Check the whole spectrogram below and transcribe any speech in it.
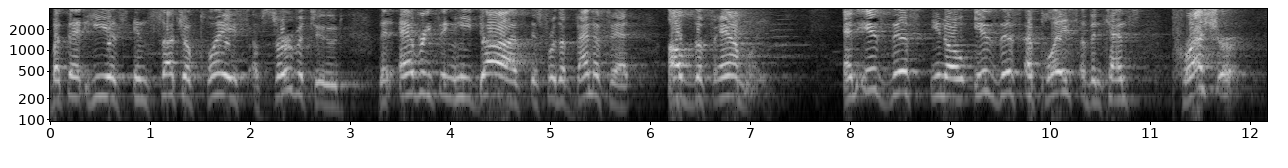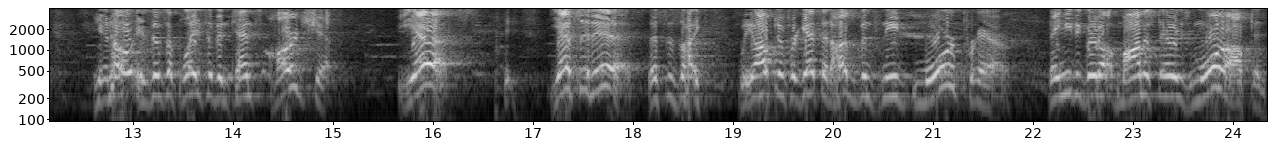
but that he is in such a place of servitude that everything he does is for the benefit of the family. And is this, you know, is this a place of intense pressure? You know, is this a place of intense hardship? Yes. yes, it is. This is like, we often forget that husbands need more prayer. They need to go to monasteries more often.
